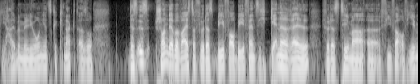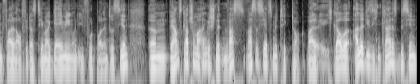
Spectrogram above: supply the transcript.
die halbe Million jetzt geknackt. Also das ist schon der Beweis dafür, dass BVB-Fans sich generell für das Thema äh, FIFA auf jeden Fall, auch für das Thema Gaming und E-Football interessieren. Ähm, wir haben es gerade schon mal angeschnitten. Was, was ist jetzt mit TikTok? Weil ich glaube, alle, die sich ein kleines bisschen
